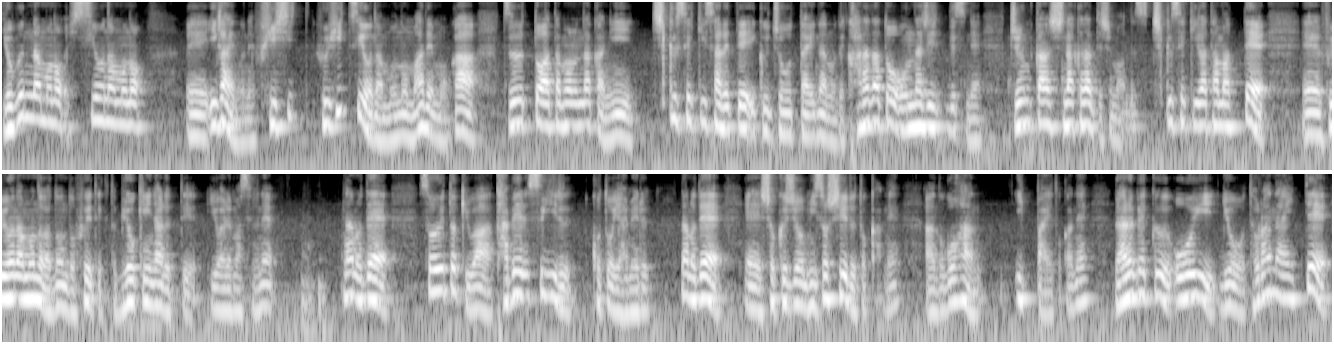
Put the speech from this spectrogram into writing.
余分なもの、必要なもの、え、以外のね不必要なものまでもがずっと頭の中に蓄積されていく状態なので体と同じですね。循環しなくなってしまうんです。蓄積が溜まって、えー、不要なものがどんどん増えていくと病気になるって言われますよね。なのでそういう時は食べ過ぎることをやめる。なので、えー、食事を味噌汁とかねあのご飯1杯とかね、なるべく多い量を取らないで、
